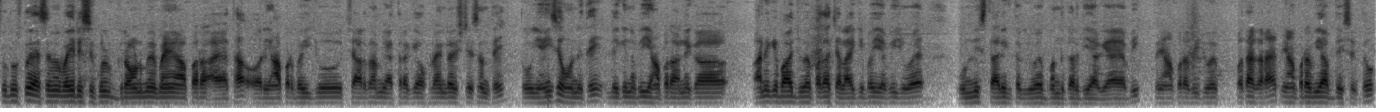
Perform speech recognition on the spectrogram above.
सो दोस्तों, ऐसे में भाई ऋषिकुल ग्राउंड में मैं यहाँ पर आया था और यहाँ पर भाई जो चार धाम यात्रा के ऑफलाइन रजिस्ट्रेशन थे तो यहीं से होने थे, लेकिन अभी यहाँ पर आने का, आने के बाद जो है पता चला कि भाई अभी जो है 19 तारीख तक जो है बंद कर दिया गया है अभी। तो यहाँ पर अभी जो है पता करा है तो यहाँ पर अभी आप देख सकते हो,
